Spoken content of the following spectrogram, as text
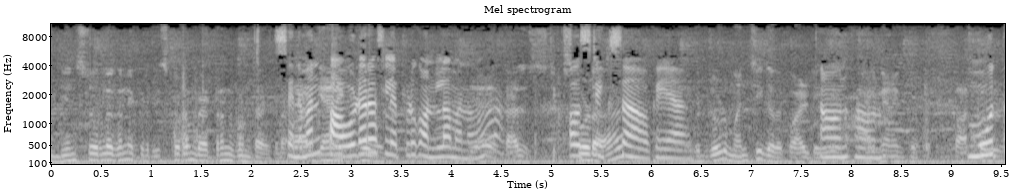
ఇండియన్ స్టోర్లో కానీ ఇక్కడ తీసుకోవడం బెటర్ అనుకుంటా. సినిమన్ పౌడర్ అసలు ఎప్పుడు కొనలా మనం? స్టిక్స్ ఓకే చూడు మంచి కదా క్వాలిటీ అవును, అవును. మూత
